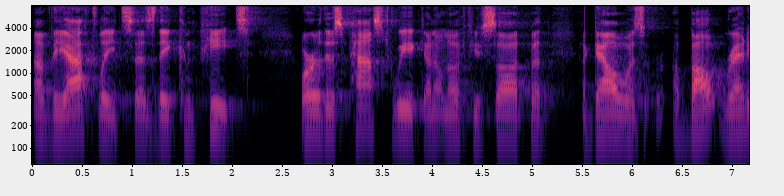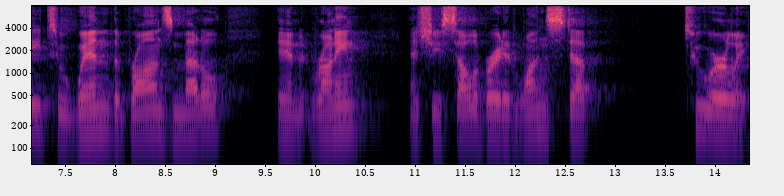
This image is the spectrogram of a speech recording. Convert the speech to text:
of the athletes as they compete. Or this past week, I don't know if you saw it, but a gal was about ready to win the bronze medal in running, and she celebrated one step too early.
